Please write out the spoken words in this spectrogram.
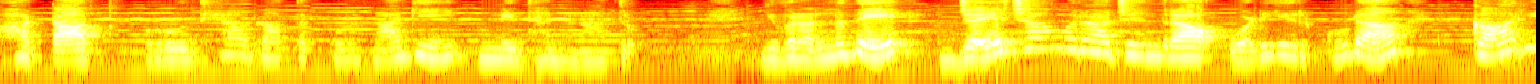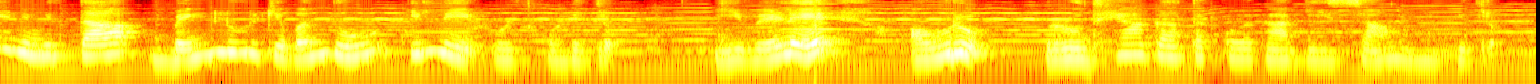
ಹಠಾತ್ ಹೃದಯಾಘಾತಕ್ಕೊಳಗಾಗಿ ನಿಧನರಾದರು. ಇವರಲ್ಲದೆ ಜಯಚಾಮರಾಜೇಂದ್ರ ಒಡೆಯರ್ ಕೂಡ ಕಾರ್ಯನಿಮಿತ್ತ ಬೆಂಗಳೂರಿಗೆ ಬಂದು ಇಲ್ಲಿ ಉಳಿದುಕೊಂಡಿದ್ರು. ಈ ವೇಳೆ ಅವರು ಹೃದಯಾಘಾತಕ್ಕೊಳಗಾಗಿ ಸಾವನ್ನಪ್ಪಿದ್ರು.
